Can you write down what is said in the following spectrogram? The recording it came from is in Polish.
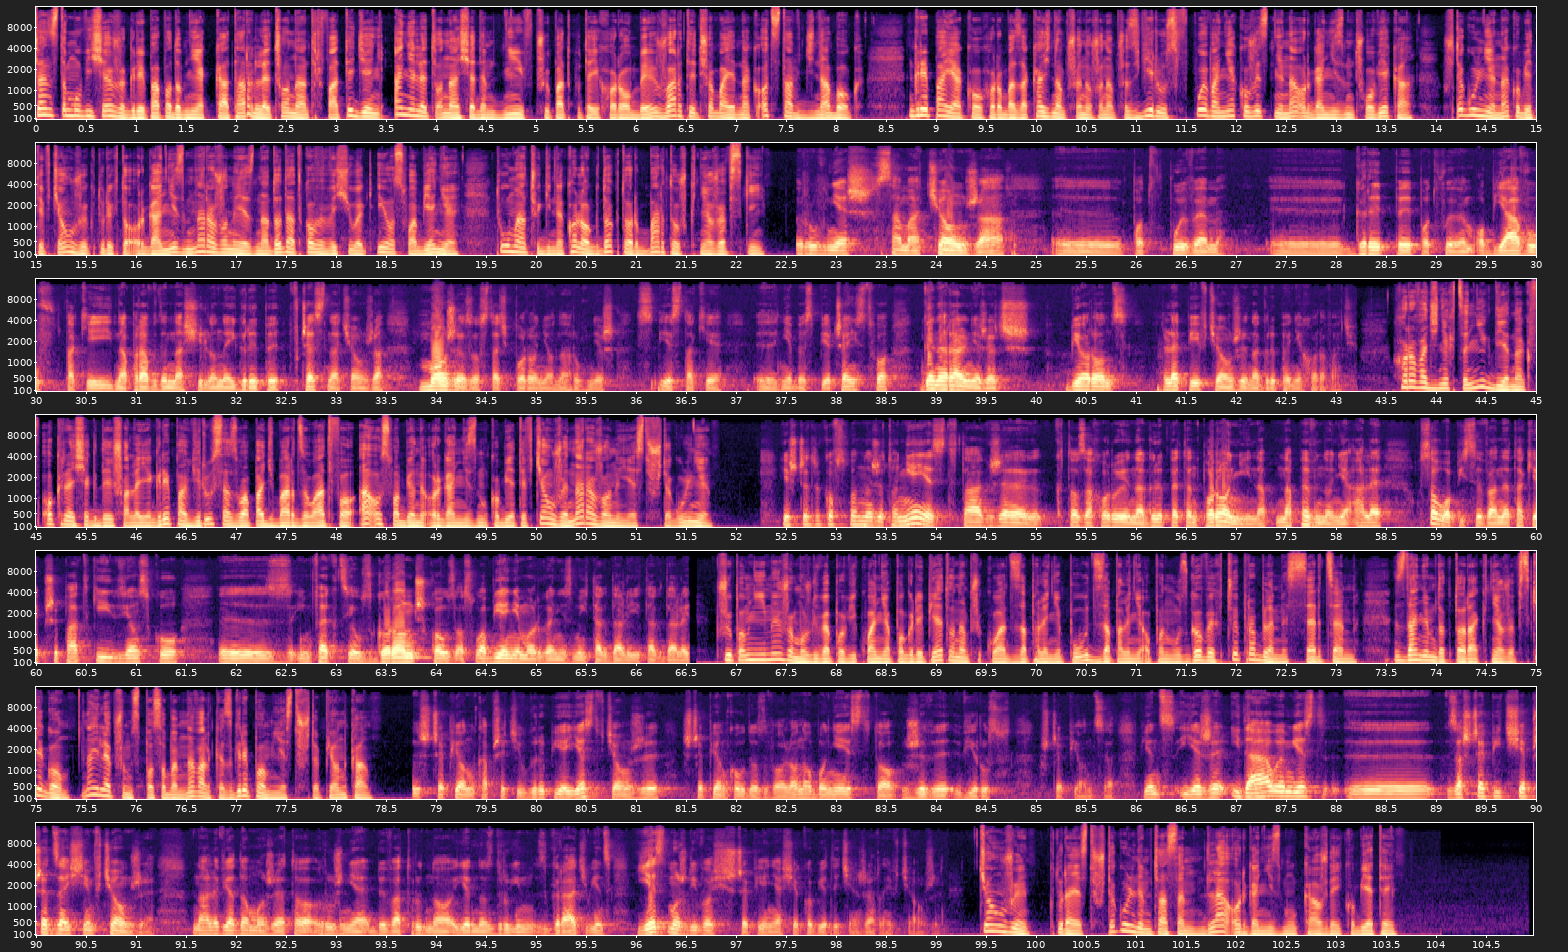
Często mówi się, że grypa, podobnie jak katar, leczona trwa tydzień, a nie leczona 7 dni. W przypadku tej choroby żarty trzeba jednak odstawić na bok. Grypa jako choroba zakaźna przenoszona przez wirus wpływa niekorzystnie na organizm człowieka, szczególnie na kobiety w ciąży, których to organizm narażony jest na dodatkowy wysiłek i osłabienie, tłumaczy ginekolog dr Bartosz Kniarzewski. Również sama ciąża y, pod wpływem grypy, pod wpływem objawów takiej naprawdę nasilonej grypy, wczesna ciąża może zostać poroniona, również jest takie y, niebezpieczeństwo. Generalnie rzecz biorąc, lepiej w ciąży na grypę nie chorować. Chorować nie chce nikt, jednak w okresie, gdy szaleje grypa, wirusa złapać bardzo łatwo, a osłabiony organizm kobiety w ciąży narażony jest szczególnie. Jeszcze tylko wspomnę, że to nie jest tak, że kto zachoruje na grypę, ten poroni. Na, na pewno nie, ale są opisywane takie przypadki w związku y, z infekcją, z gorączką, z osłabieniem organizmu itd. itd. Przypomnijmy, że możliwe powikłania po grypie to np. zapalenie płuc, zapalenie opon mózgowych czy problemy z sercem. Zdaniem doktora Kniarzewskiego najlepszym sposobem na walkę z grypą jest szczepionka. Szczepionka przeciw grypie jest w ciąży szczepionką dozwoloną, bo nie jest to żywy wirus w szczepionce. Więc jeżeli ideałem jest yy, zaszczepić się przed zajściem w ciążę, no ale wiadomo, że to różnie bywa, trudno jedno z drugim zgrać, więc jest możliwość szczepienia się kobiety ciężarnej w ciąży. Ciąży, która jest szczególnym czasem dla organizmu każdej kobiety.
